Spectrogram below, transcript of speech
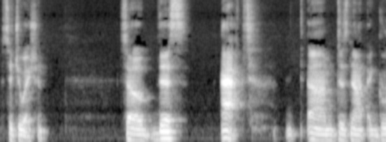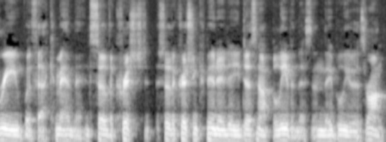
situation. So this act um, does not agree with that commandment. and So the Christian, so the Christian community does not believe in this, and they believe it's wrong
